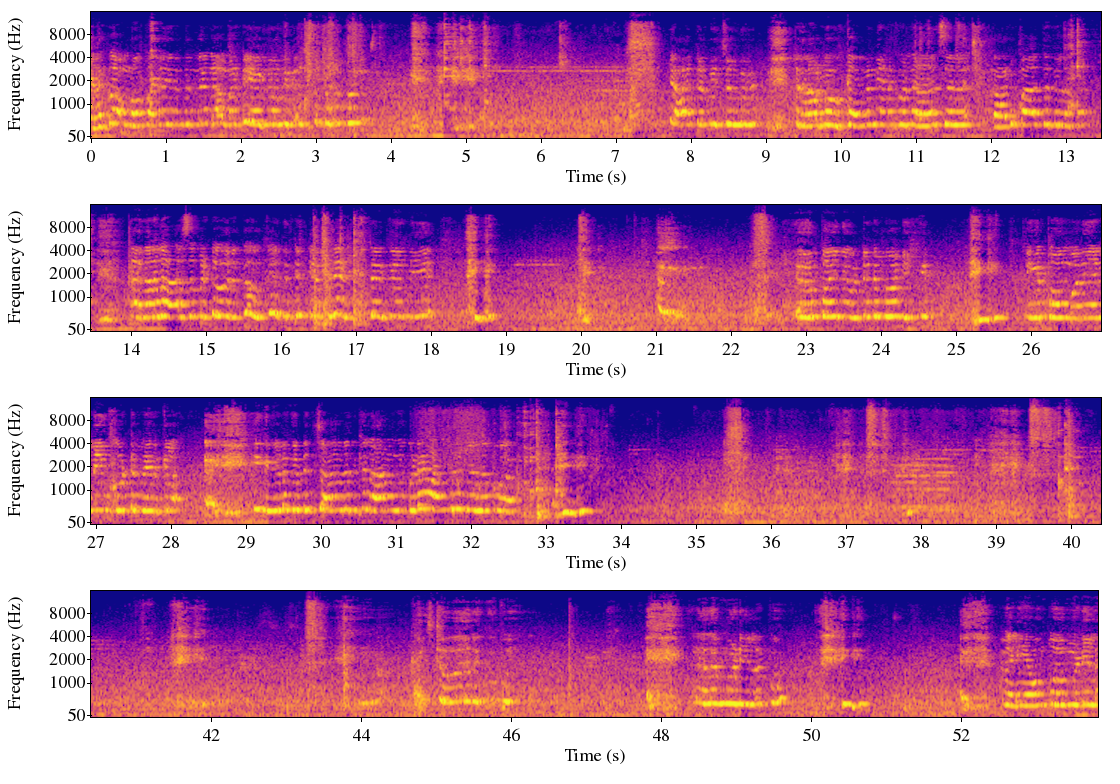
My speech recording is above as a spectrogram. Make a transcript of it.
எனக்கும் அம்மா பணம் இருந்திருந்தா நான் மட்டும் எங்க வந்து கஷ்டப்பட போறேன். யார்கிட்ட போய் சொல்லுவேன் அதுல ஒண்ணு உட்காரணும்னு எனக்கு ஒண்ணு ஆசை இல்லை. நானும் பார்த்தது இல்லம்மா அதனால ஆசைப்பட்டு ஒருக்கா உட்காந்துட்டு எப்படி அடிச்சுட்டாங்க நீ பையனை விட்டுட்டு போனீங்க நீங்க. போகும்போது என்னையும் கூட்டு போயிருக்கலாம். கஷ்டமா இருக்குப்பா. நல்ல முடியலப்பா. வெளியவும் போக முடியல.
